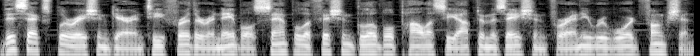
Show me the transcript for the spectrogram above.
This exploration guarantee further enables sample efficient global policy optimization for any reward function.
